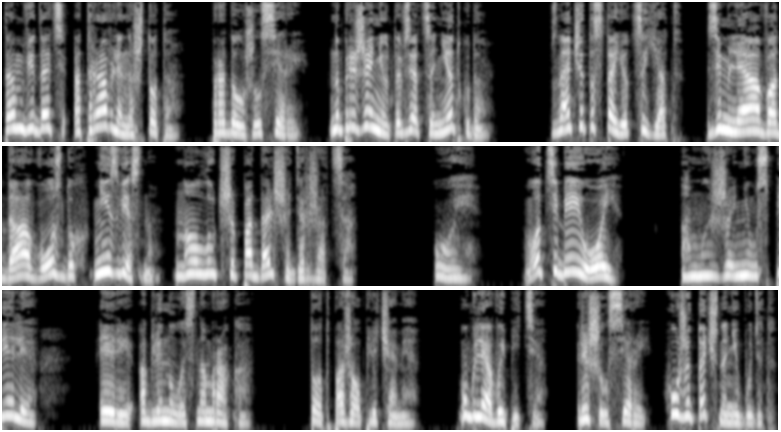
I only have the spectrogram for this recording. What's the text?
«Там, видать, отравлено что-то», — продолжил Серый. «Напряжению-то взяться неоткуда. Значит, остается яд. Земля, вода, воздух — неизвестно, но лучше подальше держаться». «Ой, вот тебе и ой!» «А мы же не успели...» Эри оглянулась на мрака. Тот пожал плечами. «Угля выпейте», — решил Серый. «Хуже точно не будет»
